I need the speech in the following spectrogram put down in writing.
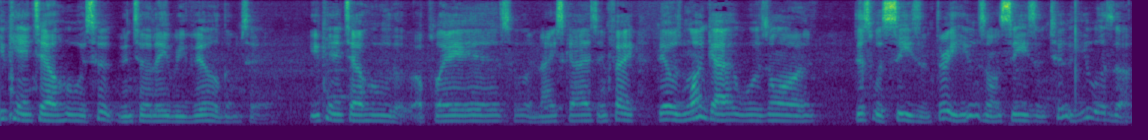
you can't tell who is who until they reveal themselves. You can't tell who a player is, who a nice guy is. In fact, there was one guy who was on. This was season three. He was on season two. He was a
